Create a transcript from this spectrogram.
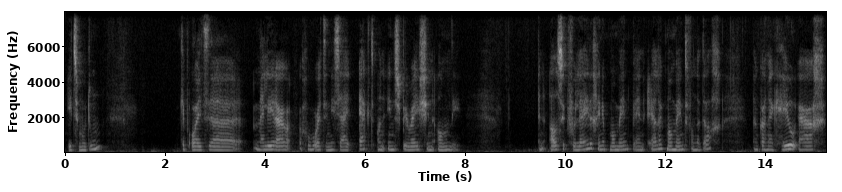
iets moet doen. Ik heb ooit uh, mijn leraar gehoord en die zei: Act on inspiration only. En als ik volledig in het moment ben, elk moment van de dag, dan kan ik heel erg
